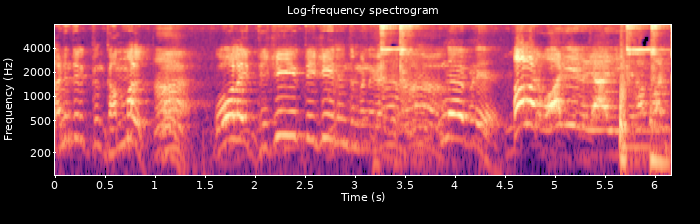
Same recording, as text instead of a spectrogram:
அணிந்திருக்கும் கம்மல். ஓலை திகீர் திகீர் என்று மின்னுகிறது என்ன இப்படி? அவர் ஓடியாகி அம்மன்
